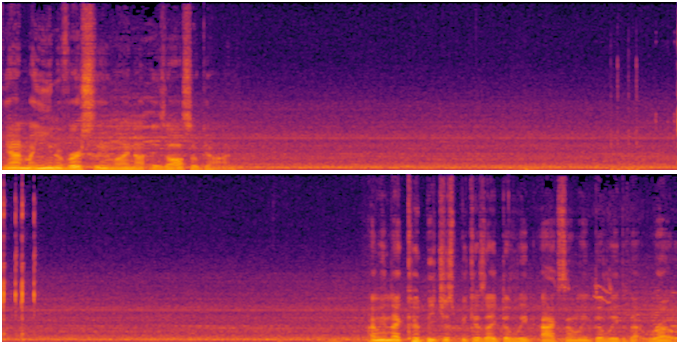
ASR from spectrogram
yeah, and my university line is also gone. I mean, that could be just because I delete accidentally deleted that road.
